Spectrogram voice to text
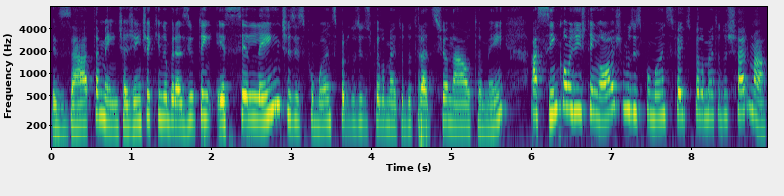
Exatamente. A gente aqui no Brasil tem excelentes espumantes produzidos pelo método tradicional também, assim como a gente tem ótimos espumantes feitos pelo método Charmat,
